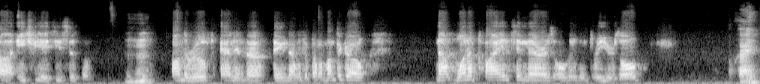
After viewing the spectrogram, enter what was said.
uh, HVAC system Mm-hmm. on the roof and in the thing. That was about a month ago. Not one appliance in there is older than three years old. Okay.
